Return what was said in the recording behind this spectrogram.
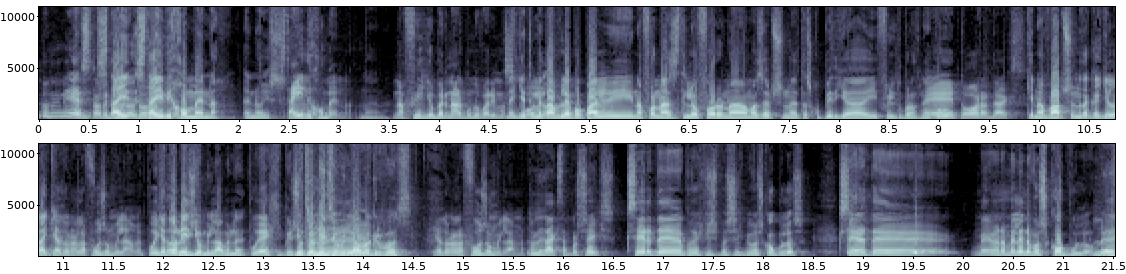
δηλαδή, τον Ινιέστα. δεν Στα, ξέρω, στα ήδη χωμένα εννοείς. στα ήδη χωμένα. Ναι, ναι. Να φύγει ο Μπερνάρ που είναι βαρύ μας. Ναι, γιατί μετά βλέπω πάλι να φωνάζει τηλεοφόρο να μαζέψουν τα σκουπίδια οι φίλοι του Παναθηναϊκού. Ε, τώρα εντάξει. Και να βάψουν τα καγκελάκια. Για τον Αλαφούζο μιλάμε. Που Για έχει τον ο- ίδιο μιλάμε, ναι. Που έχει πίσω Για τον τον, ίδιο ε, μιλάμε ακριβώς. Για τον Αλαφούζο μιλάμε. Τώρα Ναι. εντάξει, θα προσέξει. Ξέρετε πώς έχει πει ο Βοσκόπουλος; Ξέρετε. με εμένα με λένε Βοσκόπουλο. Ναι.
